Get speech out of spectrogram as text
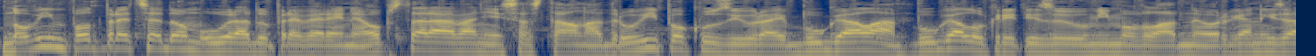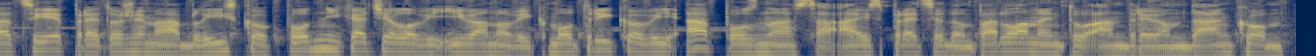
Novým podpredsedom Úradu pre verejné obstarávanie sa stal na druhý pokus Juraj Bugala. Bugalu kritizujú mimovládne organizácie, pretože má blízko k podnikateľovi Ivanovi Kmotríkovi a pozná sa aj s predsedom parlamentu Andrejom Dankom.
